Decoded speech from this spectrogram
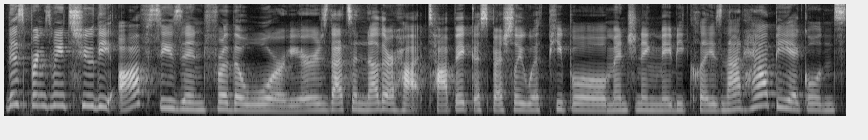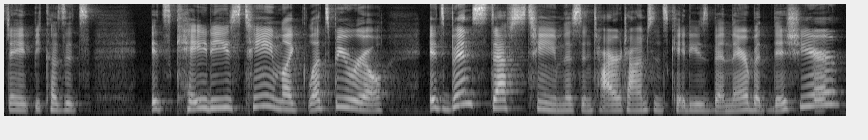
This brings me to the off season for the Warriors. That's another hot topic, especially with people mentioning maybe Klay's not happy at Golden State because it's it's KD's team. Like, let's be real. It's been Steph's team this entire time since KD's been there, but this year,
